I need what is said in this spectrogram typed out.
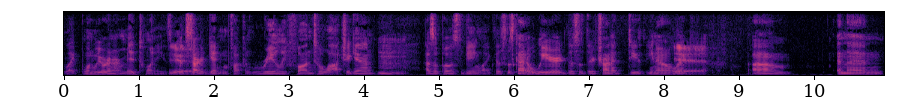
like when we were in our mid twenties, Yeah. it started getting fucking really fun to watch again Mm. as opposed to being like this is kind of weird this is they're trying to do you know like yeah, um and then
